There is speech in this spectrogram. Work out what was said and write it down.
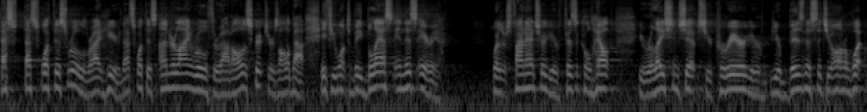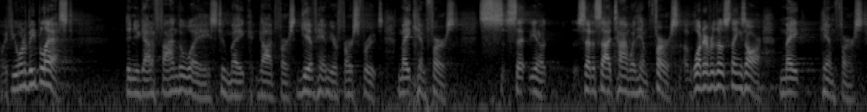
that's, that's what this rule right here, that's what this underlying rule throughout all the scripture is all about. If you want to be blessed in this area, whether it's financial, your physical health, your relationships, your career, your, your business that you own, or what, if you want to be blessed, then you got to find the ways to make God first. Give Him your first fruits. Make Him first. Set, you know, set aside time with Him first. Whatever those things are, make Him first.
